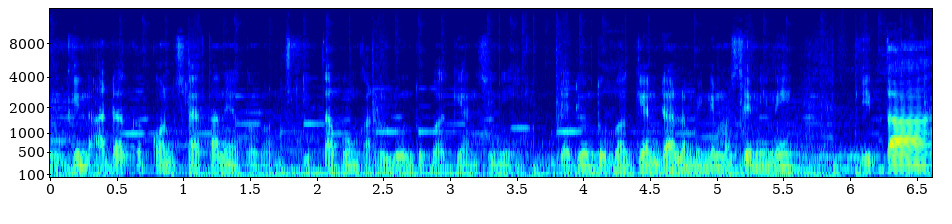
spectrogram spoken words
mungkin ada kekonsletan ya teman-teman. Kita bongkar dulu untuk bagian sini. Jadi untuk bagian dalam ini mesin ini kita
